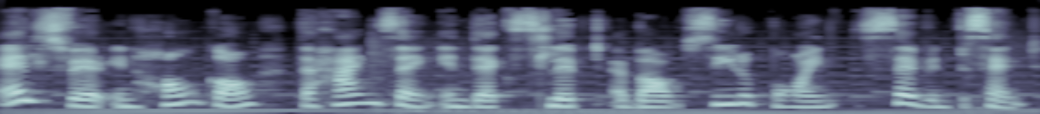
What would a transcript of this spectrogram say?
Elsewhere in Hong Kong, the Hang Seng index slipped about 0.7%.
